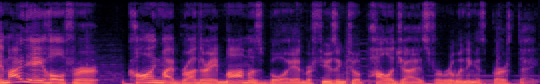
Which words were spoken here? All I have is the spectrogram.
Am I the a hole for calling my brother a mama's boy and refusing to apologize for ruining his birthday?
